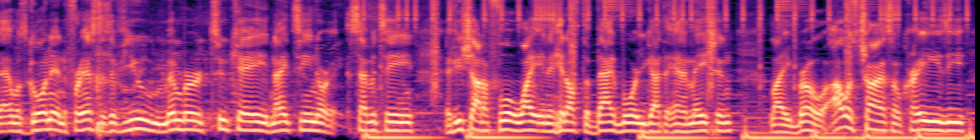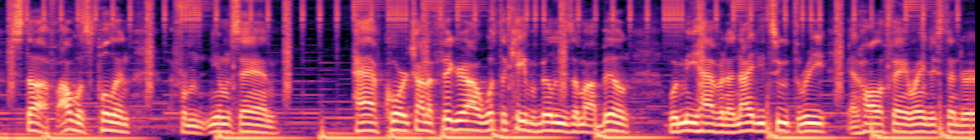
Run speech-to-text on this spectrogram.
that was going in. For instance, if you remember 2K19 or 17, if you shot a full white and it hit off the backboard, you got the animation. Like, bro, I was trying some crazy stuff. I was pulling from, you know what I'm saying, half court, trying to figure out what's the capabilities of my build with me having a 92-3 and Hall of Fame range extender,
